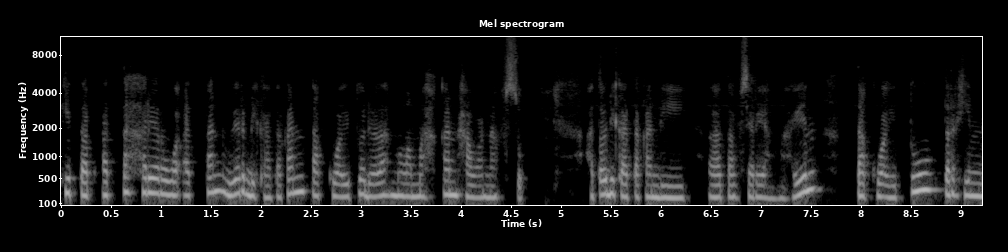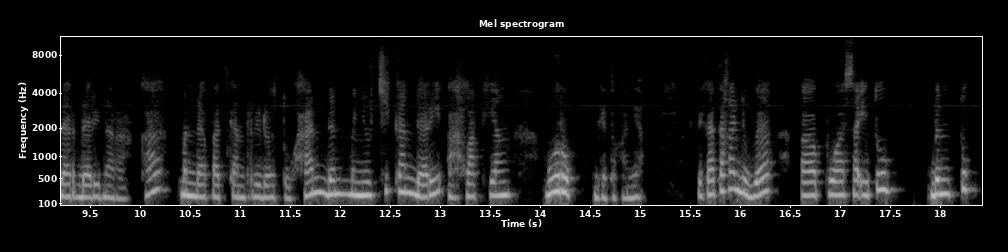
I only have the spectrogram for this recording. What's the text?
kitab At-Tahrir wa At-Tanwir dikatakan takwa itu adalah melemahkan hawa nafsu. Atau dikatakan di uh, tafsir yang lain, takwa itu terhindar dari neraka, mendapatkan ridho Tuhan, dan menyucikan dari akhlak yang buruk, gitu kan ya. Dikatakan juga uh, puasa itu bentuk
